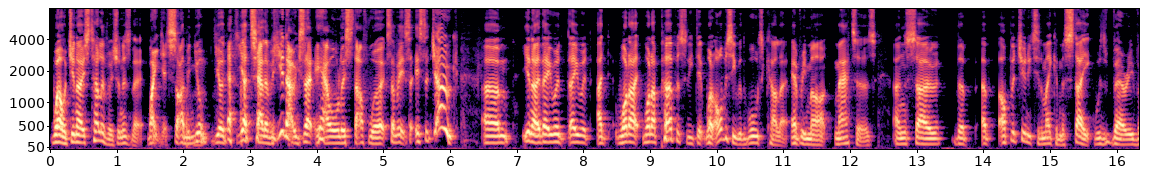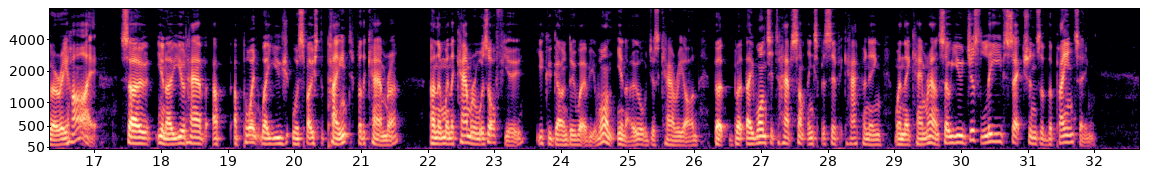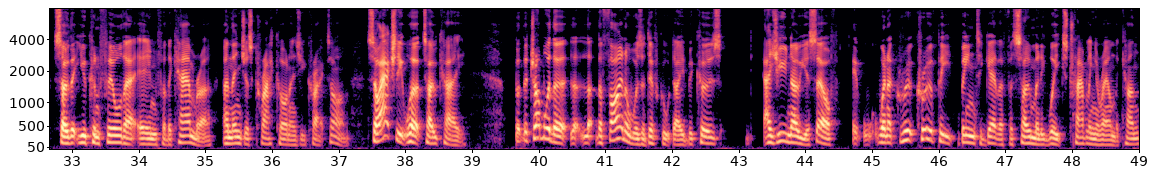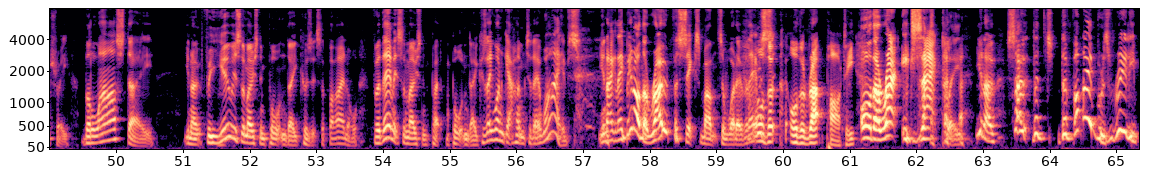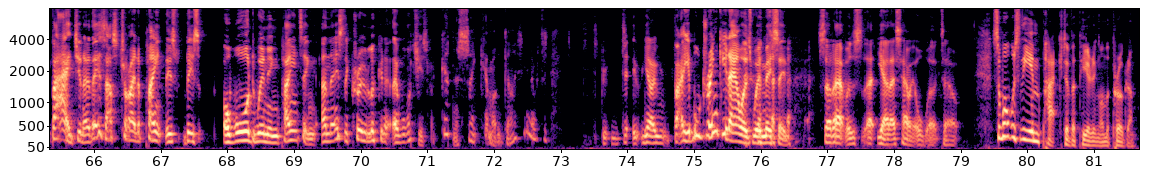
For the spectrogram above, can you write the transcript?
Well, do you know it's television, isn't it? Wait, Simon, you're you're, you're television. You know exactly how all this stuff works. I mean, it's it's a joke. Um, you know, they would they would I, what I what I purposely did. Well, obviously with watercolor, every mark matters, and so the uh, opportunity to make a mistake was very very high. So you know, you'd have a, a point where you were supposed to paint for the camera, and then when the camera was off you, you could go and do whatever you want, you know, or just carry on. But but they wanted to have something specific happening when they came around. So you just leave sections of the painting so that you can fill that in for the camera and then just crack on as you cracked on. So actually, it worked okay. But the trouble with the, the, the final was a difficult day because, as you know yourself, it, when a crew, crew have been together for so many weeks traveling around the country, the last day you know, for you is the most important day because it's the final. For them, it's the most imp- important day because they want to get home to their wives. You know, they've been on the road for six months or whatever. They or the or the rat party. Or the rat, exactly. you know, so the the vibe was really bad. You know, there's us trying to paint this this award winning painting, and there's the crew looking at their watches. For goodness sake, come on, guys! You know, you know, valuable drinking hours we're missing. so that was, yeah, that's how it all worked out. So, what was the impact of appearing on the programme?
